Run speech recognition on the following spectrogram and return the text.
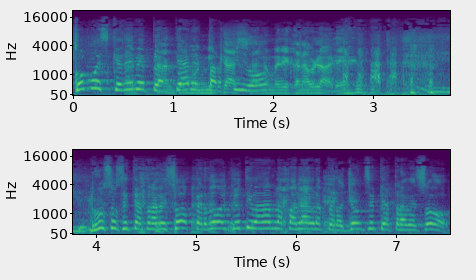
¿Cómo es que debe plantear el partido? casa, no me dejan hablar, ¿eh? Ruso se te atravesó, perdón, yo te iba a dar la palabra, pero John se te atravesó.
